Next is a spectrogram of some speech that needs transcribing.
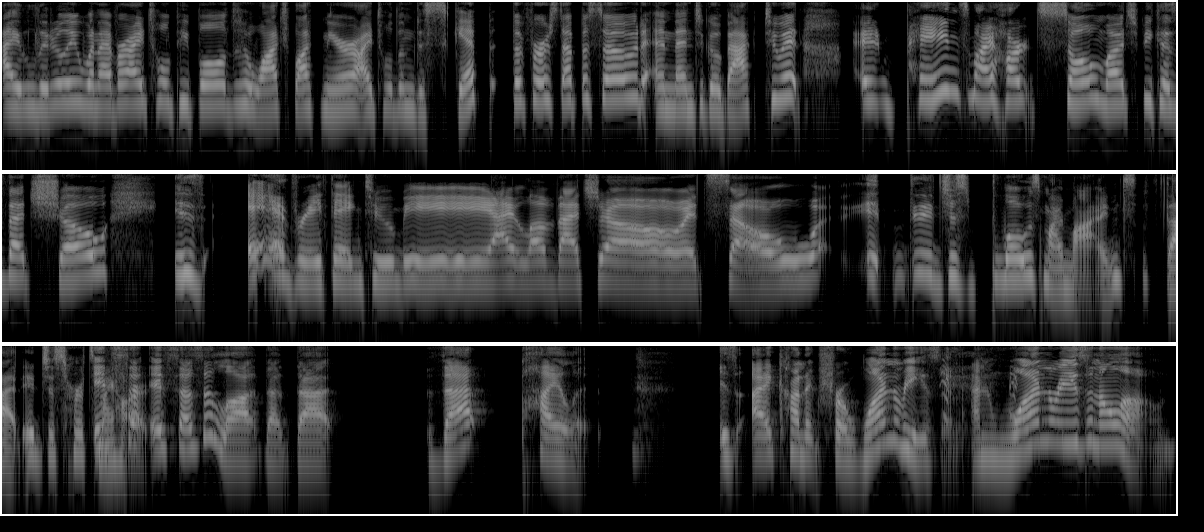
I literally, whenever I told people to watch Black Mirror, I told them to skip the first episode and then to go back to it. It pains my heart so much because that show is everything to me. I love that show. It's so it it just blows my mind that it just hurts my It's heart. it says a lot that that that pilot is iconic for one reason and one reason alone.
